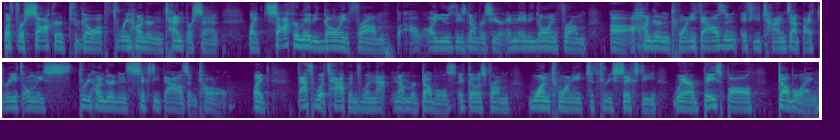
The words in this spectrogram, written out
but for soccer to go up 310%, like soccer may be going from, I'll, I'll use these numbers here, it may be going from uh, 120,000. If you times that by three, it's only 360,000 total. Like that's what happens when that number doubles. It goes from 120 to 360, where baseball doubling.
